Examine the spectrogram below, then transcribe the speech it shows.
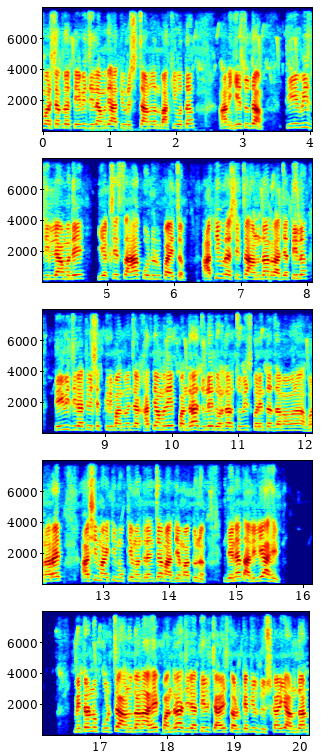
वर्षातलं तेवीस जिल्ह्यामध्ये अतिवृष्टीचं अनुदान बाकी होतं. आणि हे सुद्धा तेवीस जिल्ह्यामध्ये एकशे सहा कोटी रुपयाचं अतिवृष्टीचं अनुदान राज्यातील तेवीस जिल्ह्यातील शेतकरी बांधवांच्या खात्यामध्ये पंधरा जुलै दोन हजार चोवीसपर्यंत जमा होणार होणार आहेत. अशी माहिती मुख्यमंत्र्यांच्या माध्यमातून देण्यात आलेली आहे. मित्रांनो पुढचं अनुदान आहे. पंधरा जिल्ह्यातील चाळीस तालुक्यातील दुष्काळी अनुदान.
